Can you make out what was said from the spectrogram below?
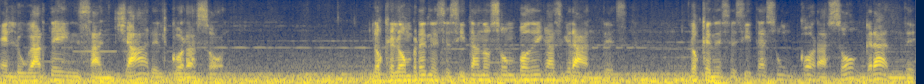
en lugar de ensanchar el corazón. Lo que el hombre necesita no son bodegas grandes, lo que necesita es un corazón grande.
